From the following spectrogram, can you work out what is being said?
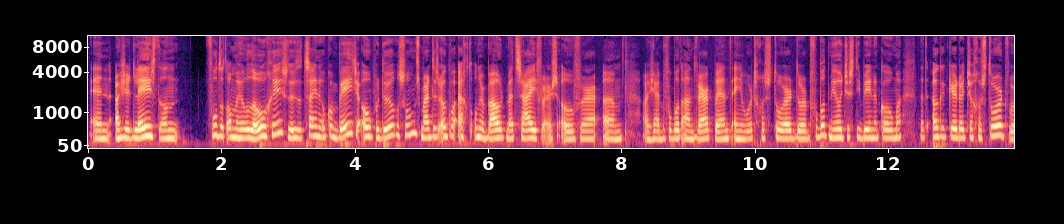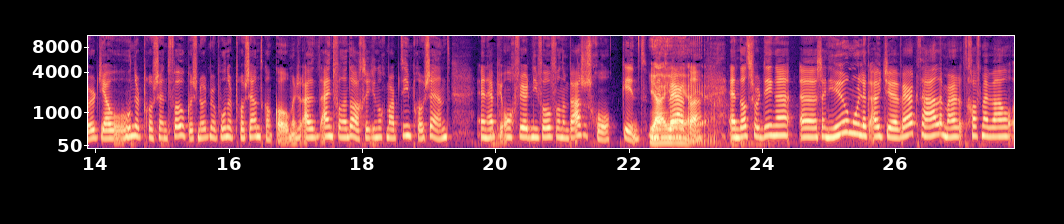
En als je het leest, dan voelt het allemaal heel logisch. Dus het zijn ook een beetje open deuren soms, maar het is ook wel echt onderbouwd met cijfers over ehm, als jij bijvoorbeeld aan het werk bent en je wordt gestoord door bijvoorbeeld mailtjes die binnenkomen, dat elke keer dat je gestoord wordt, jouw 100% focus nooit meer op 100% kan komen. Dus uit het eind van de dag zit je nog maar op 10% en heb je ongeveer het niveau van een basisschoolkind met werken. En dat soort dingen eh, zijn heel moeilijk uit je werk te halen, maar het gaf mij wel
